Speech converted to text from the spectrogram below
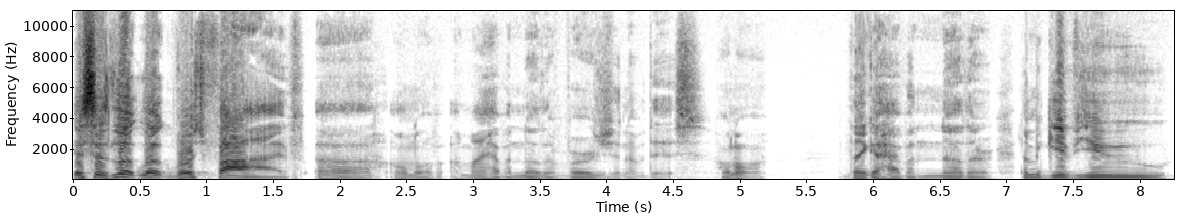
It says, look, look, verse 5. Uh, I don't know. I might have another version of this. Hold on. I think I have another. Let me give you,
